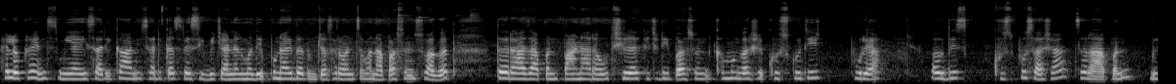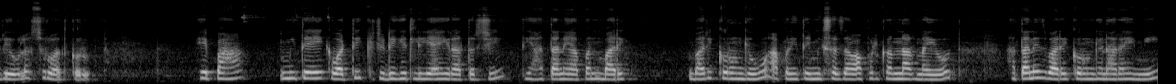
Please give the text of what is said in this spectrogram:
हॅलो फ्रेंड्स मी आई सारिका आणि सारिकाच रेसिपी चॅनलमध्ये पुन्हा एकदा तुमच्या सर्वांचं मनापासून स्वागत. तर आज आपण पाहणार आहोत शिळ्या खिचडीपासून खमंग असे खुसखुती पुऱ्या अगदीच खुसफुस अशा. चला आपण व्हिडिओला सुरुवात करू. हे पहा मी ते एक वाटी खिचडी घेतलेली आहे रात्रची ती हाताने आपण बारीक बारीक करून घेऊ. आपण इथे मिक्सरचा वापर करणार नाही आहोत. हातानेच बारीक करून घेणार आहे मी.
